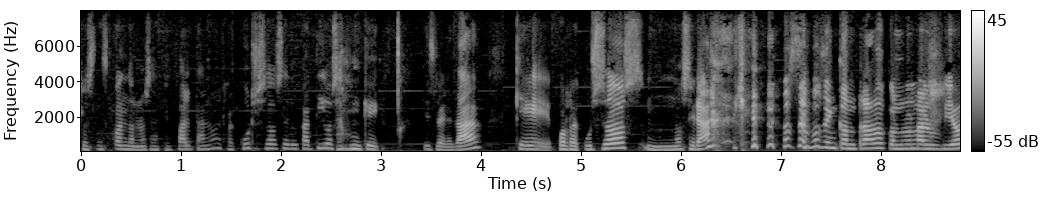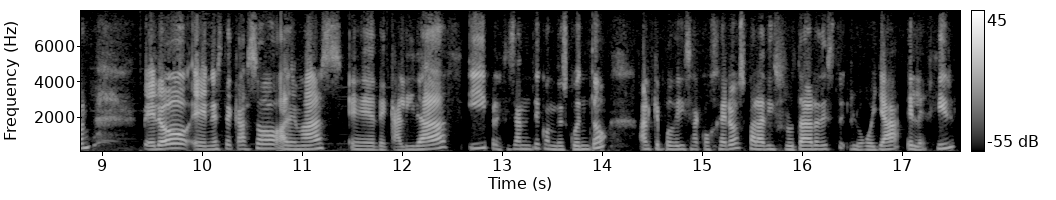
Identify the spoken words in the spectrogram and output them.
pues es cuando nos hace falta ¿no? recursos educativos, aunque es verdad que por recursos no será que nos hemos encontrado con un aluvión, pero en este caso además eh, de calidad y precisamente con descuento al que podéis acogeros para disfrutar de esto y luego ya elegir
